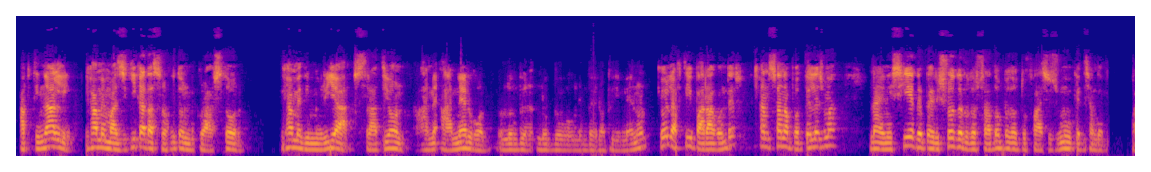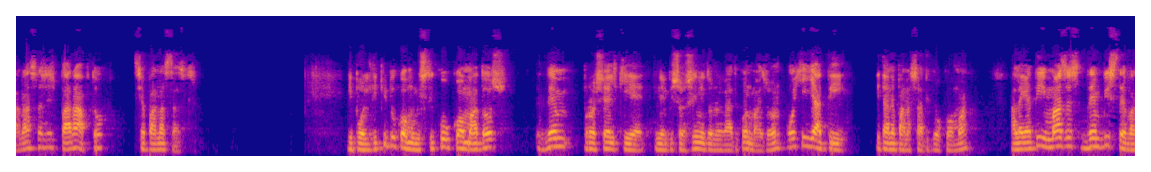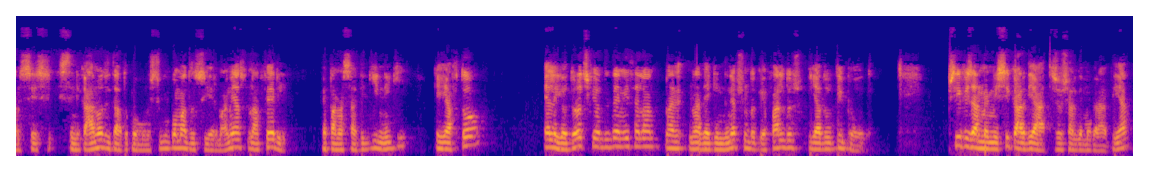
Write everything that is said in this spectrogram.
Απ' την άλλη, είχαμε μαζική καταστροφή των μικροαστών είχαμε δημιουργία στρατιών ανέργων λουμπεροποιημένων και όλοι αυτοί οι παράγοντες είχαν σαν αποτέλεσμα να ενισχύεται περισσότερο το στρατόπεδο του φασισμού και της αντεπανάστασης παρά αυτό της επανάστασης. Η πολιτική του Κομμουνιστικού Κόμματος δεν προσέλκυε την εμπιστοσύνη των εργατικών μαζών, όχι γιατί ήταν επαναστατικό κόμμα, αλλά γιατί οι μάζες δεν πίστευαν στην ικανότητα του Κομμουνιστικού Κόμματος της Γερμανίας να φέρει επαναστατική νίκη και γι' αυτό έλεγε ο Τρότσκι ότι δεν ήθελαν να, να διακινδυνεύσουν το κεφάλι τους για το τίποτα. Ψήφιζαν με μισή καρδιά τη σοσιαλδημοκρατία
